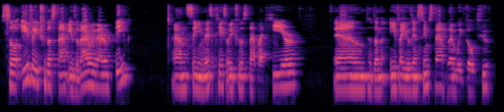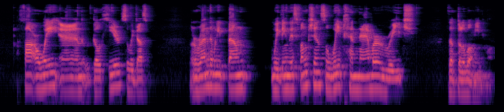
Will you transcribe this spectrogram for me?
So if we choose the step is very, very big, and see in this case, we choose a step like here. And then if I using same step, then we go too far away and go here. So we just randomly bound within this function. So we can never reach the global minimal.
